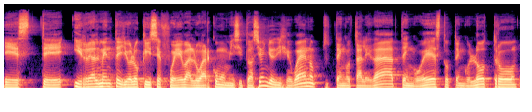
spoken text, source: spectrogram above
Este, y realmente yo lo que hice fue evaluar como mi situación. Yo dije, bueno, pues, tengo tal edad, tengo esto, tengo el otro.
